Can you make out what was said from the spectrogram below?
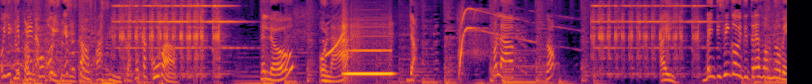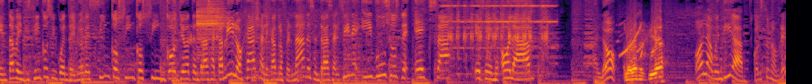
Oye, qué pena. Oye, entendí. esa estaba fácil. Café Tacuba. Hello. Hola. Ya. Hola. ¿No? Ahí. 25 23 290 25 59 555 Llévate entradas a Camilo, Hash, Alejandro Fernández, entradas al cine y buzos de Exa FM. Hola. Aló. Hola, buenos días. Hola, buen día. ¿Cuál es tu nombre?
